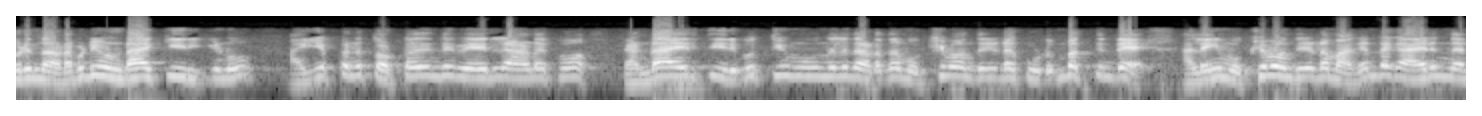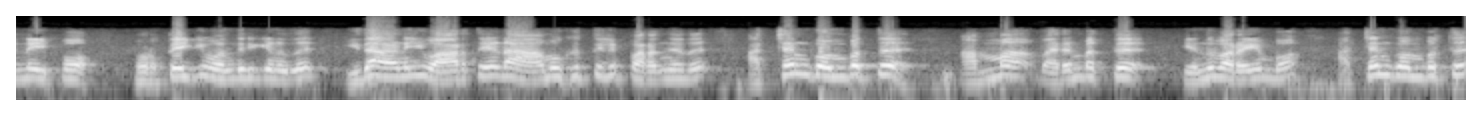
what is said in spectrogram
ഒരു നടപടി ഉണ്ടാക്കിയിരിക്കുന്നു. അയ്യപ്പനെ തൊട്ടതിന്റെ പേരിലാണ് ഇപ്പോൾ രണ്ടായിരത്തി ഇരുപത്തി മൂന്നിൽ നടന്ന മുഖ്യമന്ത്രിയുടെ കുടുംബത്തിന്റെ അല്ലെങ്കിൽ മുഖ്യമന്ത്രിയുടെ മകന്റെ കാര്യം തന്നെ ഇപ്പോൾ പുറത്തേക്ക് വന്നിരിക്കുന്നത്. ഇതാണ് ഈ വാർത്തയുടെ ആമുഖത്തിൽ പറഞ്ഞത് അച്ഛൻ കൊമ്പത്ത് അമ്മ വരമ്പത്ത് എന്ന് പറയുമ്പോൾ അച്ഛൻ കൊമ്പത്ത്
